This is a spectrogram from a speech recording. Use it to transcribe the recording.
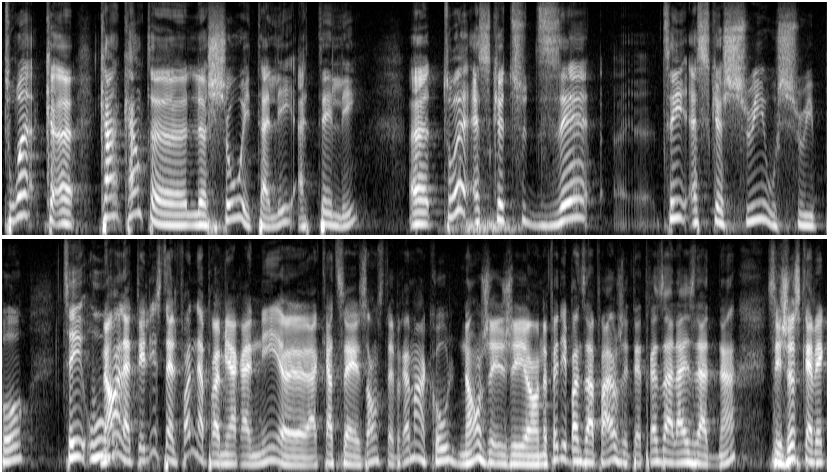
toi, quand, quand le show est allé à télé, toi, est-ce que tu disais, tu sais, est-ce que je suis ou je suis pas? Non, la télé, c'était le fun la première année euh, à quatre saisons. C'était vraiment cool. Non, j'ai- on a fait des bonnes affaires. J'étais très à l'aise là-dedans. C'est juste qu'avec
